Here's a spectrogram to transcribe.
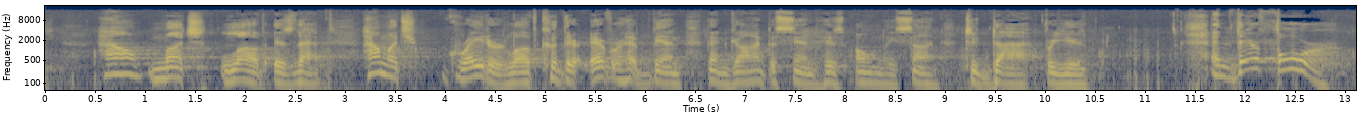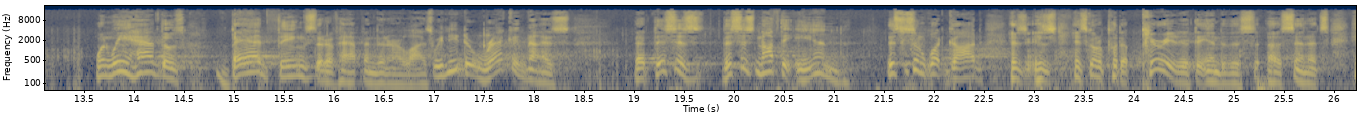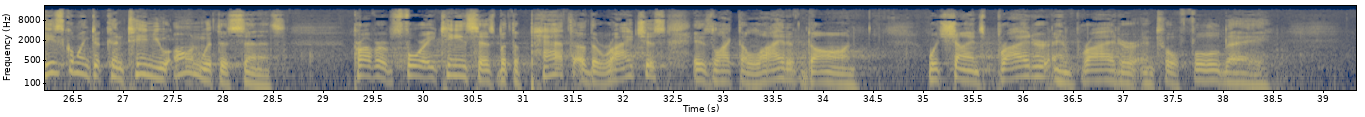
How much love is that? How much greater love could there ever have been than God to send his only son to die for you? And therefore, when we have those bad things that have happened in our lives, we need to recognize that this is, this is not the end. This isn't what God is, is, is going to put a period at the end of this uh, sentence. He's going to continue on with this sentence. Proverbs 4:18 says, "But the path of the righteous is like the light of dawn, which shines brighter and brighter until full day."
